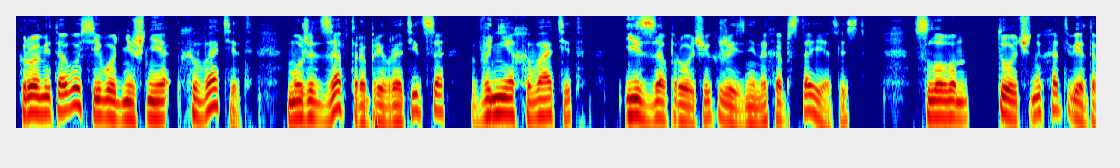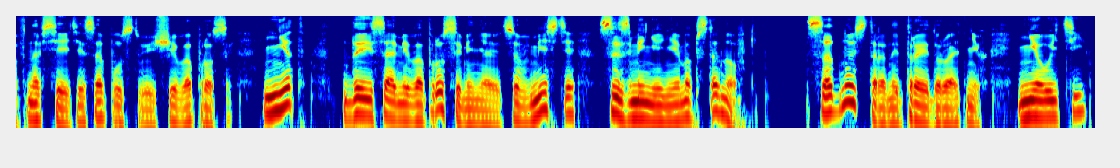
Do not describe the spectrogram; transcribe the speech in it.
Кроме того, сегодняшнее «хватит» может завтра превратиться в «не хватит» из-за прочих жизненных обстоятельств. Словом, точных ответов на все эти сопутствующие вопросы нет, да и сами вопросы меняются вместе с изменением обстановки. С одной стороны, трейдеру от них не уйти –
